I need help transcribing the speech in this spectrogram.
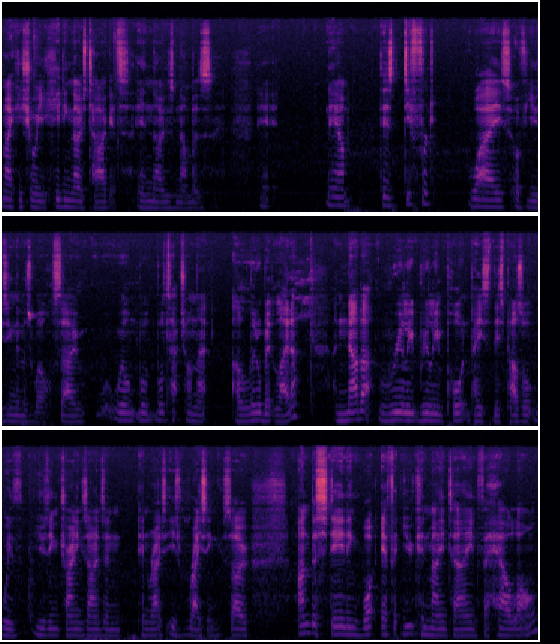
making sure you're hitting those targets and those numbers. Now, there's different ways of using them as well, so we'll, we'll, we'll touch on that a little bit later. Another really, really important piece of this puzzle with using training zones and, and race is racing. So, understanding what effort you can maintain for how long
